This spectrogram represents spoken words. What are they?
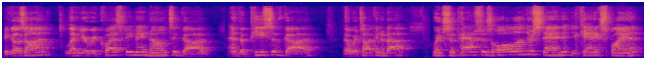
He goes on, let your requests be made known to God and the peace of God that we're talking about, which surpasses all understanding. You can't explain it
